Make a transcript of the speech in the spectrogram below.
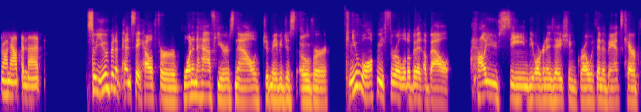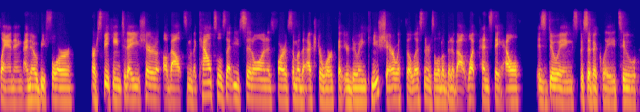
drawn out than that. So you've been at Penn State Health for one and a half years now, maybe just over. Can you walk me through a little bit about how you've seen the organization grow within advanced care planning? I know before our speaking today, you shared about some of the councils that you sit on as far as some of the extra work that you're doing. Can you share with the listeners a little bit about what Penn State Health is doing specifically to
